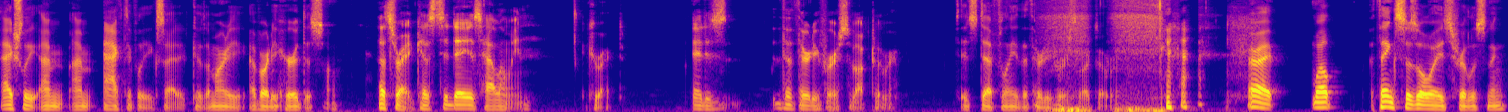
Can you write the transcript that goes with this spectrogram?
actually, I'm I'm actively excited because I'm already I've already heard this song. That's right, because today is Halloween. Correct. It is the 31st of October. It's definitely the 31st of October. All right. Well, thanks as always for listening.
